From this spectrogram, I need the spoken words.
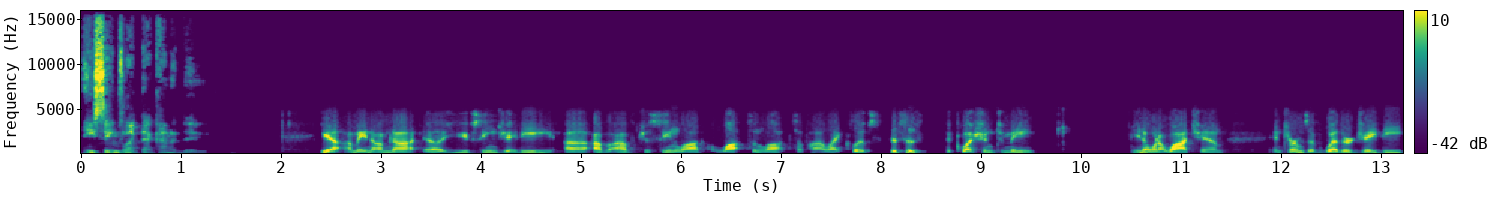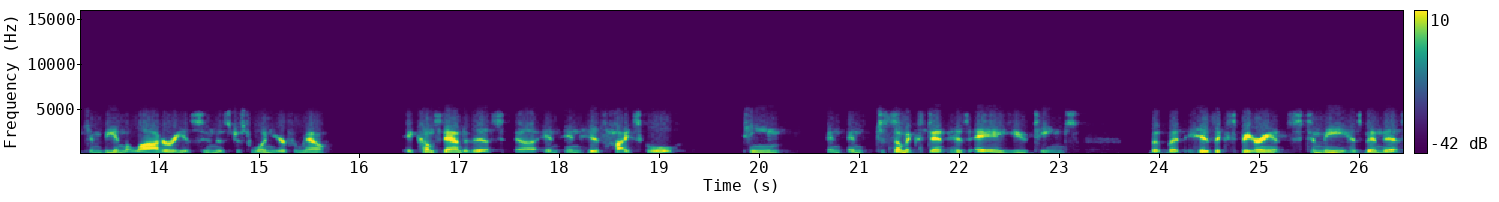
he seems like that kind of dude. Yeah, I mean, I'm not. Uh, you've seen JD. Uh, I've I've just seen a lot, lots and lots of highlight clips. This is the question to me. You know, when I watch him, in terms of whether JD can be in the lottery as soon as just one year from now, it comes down to this. Uh, in in his high school team, and and to some extent his AAU teams, but but his experience to me has been this.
